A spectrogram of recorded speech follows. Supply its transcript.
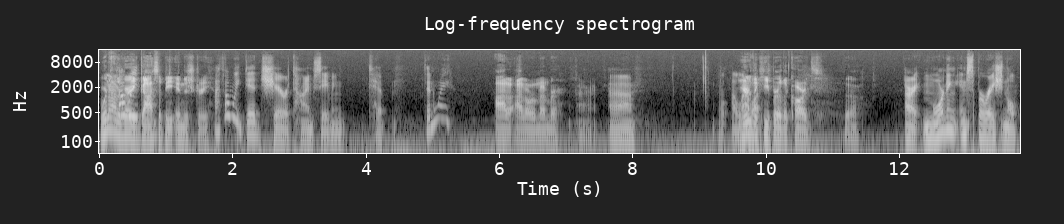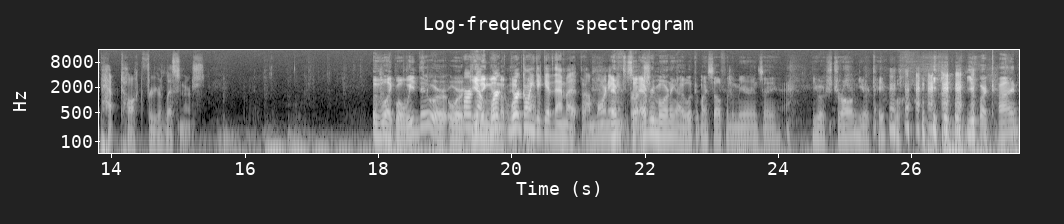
We're not a very we- gossipy industry. I thought we did share a time saving tip, didn't we? I don't, I don't remember. All right. Allow You're the keeper of the cards. So. All right, morning inspirational pep talk for your listeners. Like what we do, or, or, Or no, giving we're, them a pep we're going talk? to give them a, a morning Every- so every morning I look at myself in the mirror and say, "You are strong. You are capable. you are kind."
